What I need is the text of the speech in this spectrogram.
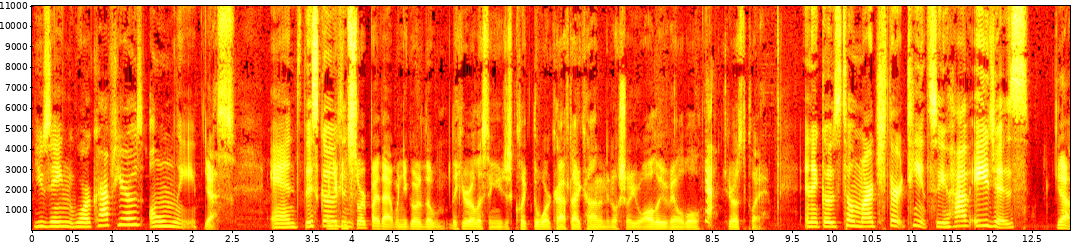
Using Warcraft heroes only. Yes. And this goes And you can in- sort by that. When you go to the, the hero listing, you just click the Warcraft icon and it'll show you all the available Yeah. heroes to play. and it goes till March 13th. So you have ages. Yeah.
